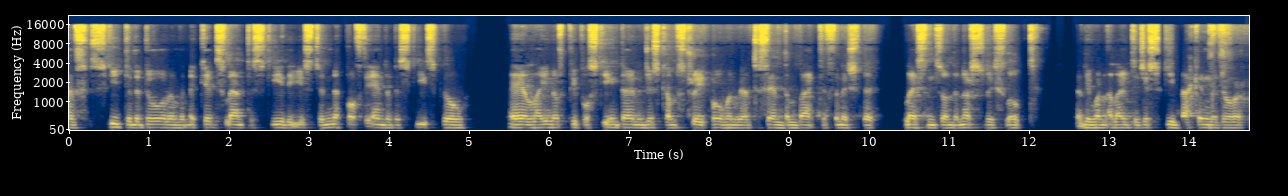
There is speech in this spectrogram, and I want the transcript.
I've skied to the door, and when the kids learned to ski, they used to nip off the end of the ski school uh, line of people skiing down and just come straight home, and we had to send them back to finish the lessons on the nursery slope. And they weren't allowed to just ski back in the door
